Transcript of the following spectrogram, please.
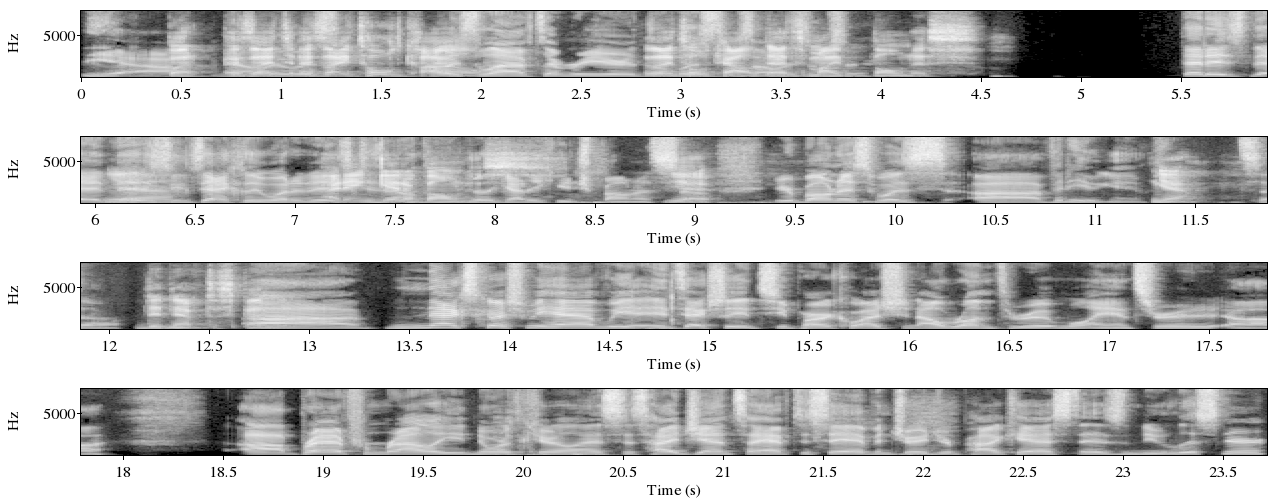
Yeah, but as I was, as I told Kyle, I was laughed every year. As I told Kyle, that's my bonus. That is that, yeah. that is exactly what it is. I didn't get I a bonus. Really got a huge bonus. So yeah. your bonus was uh video game. Yeah. So didn't have to spend. Uh it. next question we have we it's actually a two part question. I'll run through it and we'll answer it. Uh, uh, Brad from Raleigh, North Carolina says, Hi, gents. I have to say I've enjoyed your podcast as a new listener.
